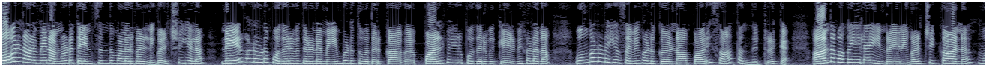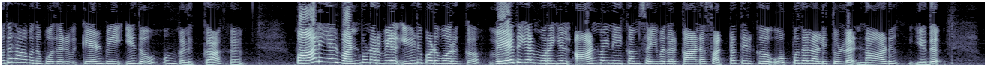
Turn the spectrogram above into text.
ஒவ்வொரு நாளுமே நம்மளோட தேன் சிந்து மலர்கள் நிகழ்ச்சியில நேர்களோட புதறிவு திறனை மேம்படுத்துவதற்காக பல்வேறு புதறிவு கேள்விகளை தான் உங்களுடைய செவிகளுக்கு நான் பரிசா தந்துட்டு இருக்கேன் அந்த வகையில இன்றைய நிகழ்ச்சிக்கான முதலாவது புதறிவு கேள்வி இதோ உங்களுக்காக. பாலியல் வன்புணர்வில் ஈடுபடுவோருக்கு வேதியியல் முறையில் ஆண்மை நீக்கம் செய்வதற்கான சட்டத்திற்கு ஒப்புதல் அளித்துள்ள நாடு எது?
